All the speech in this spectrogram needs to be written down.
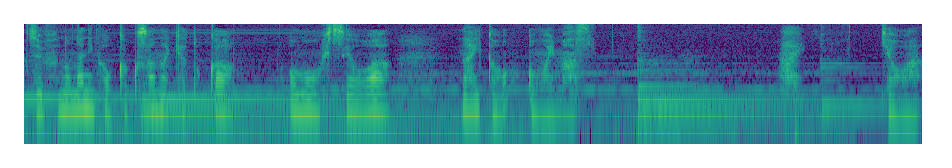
自分の何かを隠さなきゃとか思う必要はないと思います。はい。今日は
